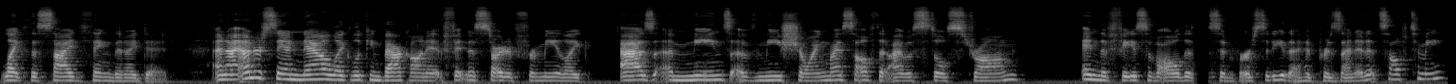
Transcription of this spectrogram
like the side thing that I did and i understand now like looking back on it fitness started for me like as a means of me showing myself that i was still strong in the face of all this adversity that had presented itself to me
